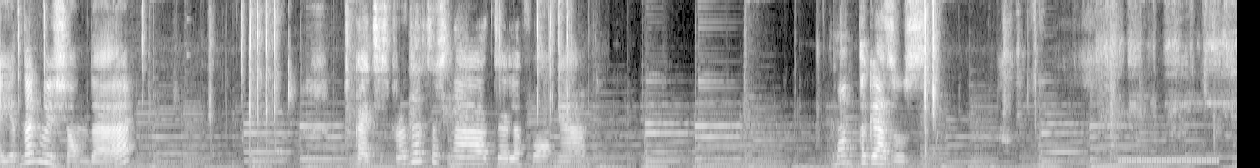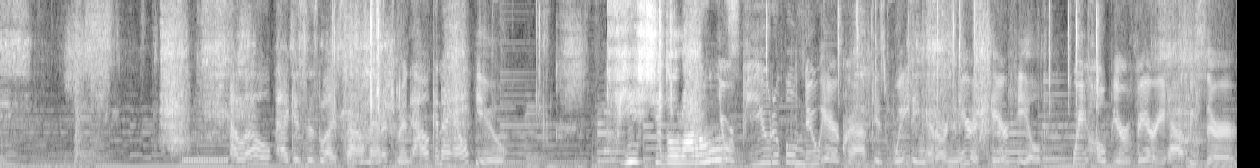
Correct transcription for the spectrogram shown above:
jednak wysiądę. Czekajcie, sprawdzę coś na telefonie. Mam Pegasus. Hello, Pegasus Lifestyle Management. How can I help you? 200 dolarów? Your beautiful new aircraft is waiting at our nearest airfield. We hope you're very happy, sir.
